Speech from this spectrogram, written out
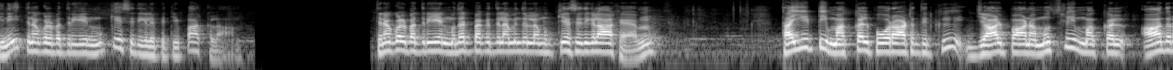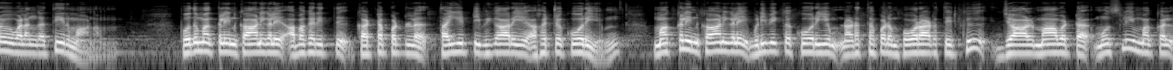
இனி தினக்கோள் பத்திரிகையின் முக்கிய செய்திகளை பற்றி பார்க்கலாம். தினக்கோள் பத்திரிகையின் முதற் பக்கத்தில் அமைந்துள்ள முக்கிய செய்திகளாக தையிட்டி மக்கள் போராட்டத்திற்கு ஜாழ்ப்பாண முஸ்லிம் மக்கள் ஆதரவு வழங்க தீர்மானம். பொதுமக்களின் காணிகளை அபகரித்து கட்டப்பட்டுள்ள தையிட்டி விகாரியை அகற்றக் கோரியும் மக்களின் காணிகளை விடுவிக்க கோரியும் நடத்தப்படும் போராட்டத்திற்கு ஜாழ் மாவட்ட முஸ்லிம் மக்கள்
